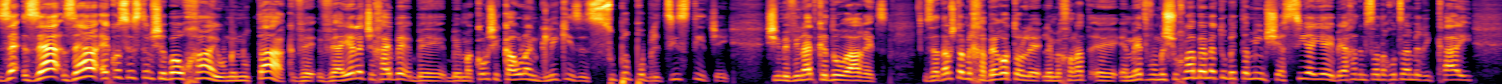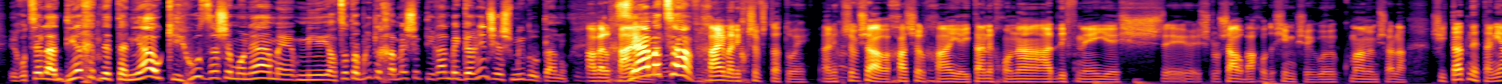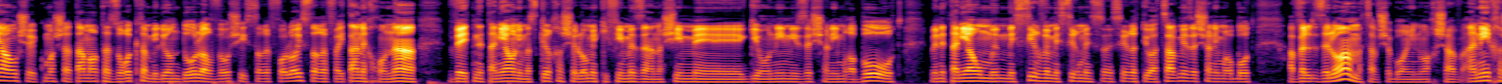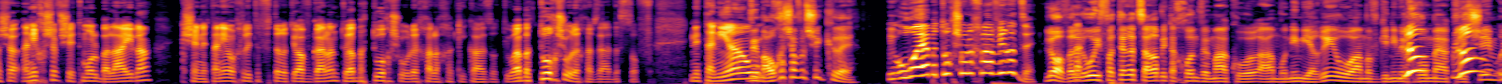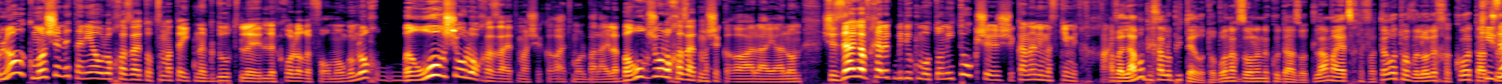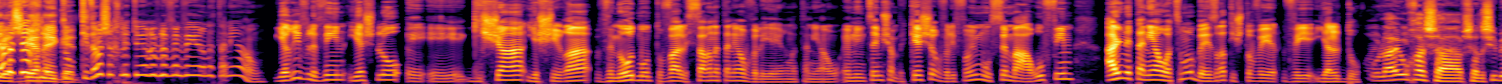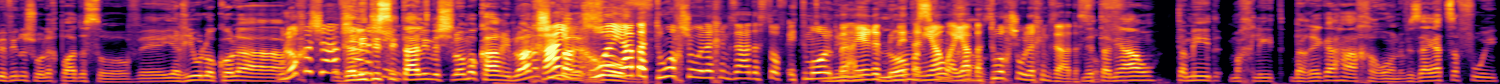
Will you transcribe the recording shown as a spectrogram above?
זה, זה, זה האקוסיסטם שבו הוא חי, הוא מנותק, ו, והילד שחי ב, ב, במקום שקרולן גליקי זה סופר פובליציסטית, שהיא, שהיא מבינה את כדור הארץ. זה אדם שאתה מחבר אותו למכונת אה, אמת, והוא משוכנע באמת ובתמים שה-CIA, ביחד עם משרד החוץ האמריקאי, רוצה להדיח את נתניהו, כי הוא זה שמונע מארצות הברית לחמש את איראן בגרעין שישמידו אותנו. אבל חיים... זה המצב. חיים, אני חושב שאתה טועה. אני חושב שההערכה שלך היא הייתה נכונה עד לפני אה, ש- אה, שלושה, ארבעה חודשים כשהוקמה הממשלה. שיטת נתניהו, שכמו שאתה אמרת, זורק את המיליון דולר, ואו שיישרף או לא יישרף, הייתה נכונה, ואת נתניהו, אני מזכיר לך שלא מקיפים איזה אנשים אה, גאונים מזה שנים רבות, ונתניהו מסיר ומסיר מסיר את יועציו מזה שנים רבות, אבל זה לא המצב שבו היינו עכשיו. אני, חשב, אני חושב שאתמול בלילה, כשנתניהו החליט לפטר את יואב גלנט, הוא היה בטוח שהוא הולך על החקיקה הזאת. הוא היה בטוח שהוא הולך על זה עד הסוף. נתניהו, ומה הוא חשב על שיקרה? הוא היה בטוח שהוא הולך להעביר את זה. לא, אבל הוא יפטר את שר הביטחון ומה, ההמונים יריעו, המפגינים לא, ילכו מהכבישים? לא, כמו שנתניהו לא חזה את עוצמת ההתנגדות לכל הרפורמה, הוא גם לא... ברור שהוא לא חזה את מה שקרה אתמול בלילה, ברור שהוא לא חזה את מה שקרה על איילון, שזה אגב חלק בדיוק מאותו ניתוק, ש- שכאן אני מסכים איתך, חיים. אבל למה בכלל לא פיטר אותו? בואו נחזור לנקודה הזאת. למה היה צריך לפטר אותו ולא לחכות עד שהוא יצביע נגד? כי זה מה שהחליטו יריב לוין ויאיר נתניהו. יריב לוין, יש לו אה, אה, גישה ישירה ומאוד מאוד טובה לשר נתניהו וליאיר נתניהו. הם נמצאים שם בקשר, ולפעמים הוא עושה מערופים על נתניהו עצמו בעזרת אשתו ויל, וילדו. אולי הוא חשב שאנשים יבינו שהוא הולך פה עד הסוף, ויריעו לו כל ה... הוא לא חשב גלית שאנשים... דיסטלים ושלמה קרעי, לא אנשים חיים, ברחוב. הוא היה בטוח שהוא הולך עם זה עד הסוף. אתמול בערב לא נתניהו היה על בטוח זה. שהוא הולך עם זה עד הסוף. נתניהו תמיד מחליט ברגע האחרון, וזה היה צפוי,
